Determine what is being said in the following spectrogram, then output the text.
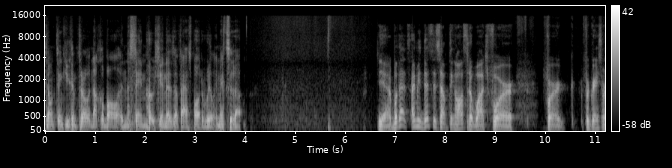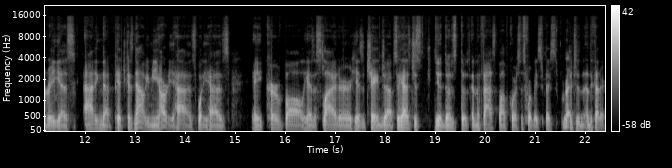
don't think you can throw a knuckleball in the same motion as a fastball to really mix it up. Yeah, well, that's. I mean, this is something also to watch for, for for Grayson Rodriguez adding that pitch because now, I mean, he already has what he has a curveball, he has a slider, he has a changeup, so he has just you know, those those and the fastball, of course, those four basic pitch- Right. pitches and the cutter.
